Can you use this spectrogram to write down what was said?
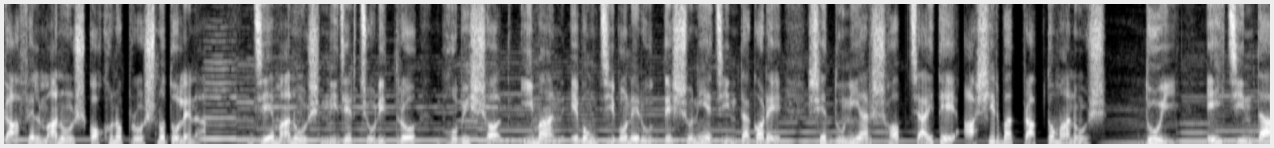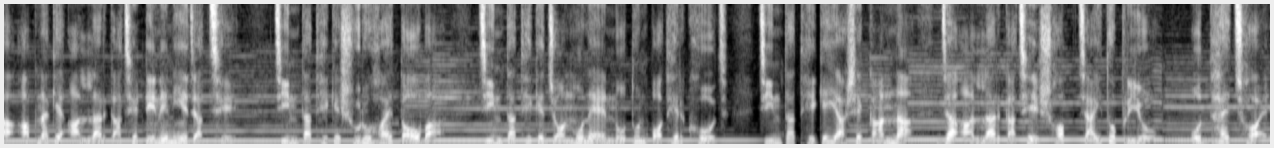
গাফেল মানুষ কখনো প্রশ্ন তোলে না। যে মানুষ নিজের চরিত্র, ভবিষ্যৎ ইমান এবং জীবনের উদ্দেশ্য নিয়ে চিন্তা করে, সে দুনিয়ার সব চাইতে আশীর্বাদ প্রাপ্ত মানুষ। দুই এই চিন্তা আপনাকে আল্লাহর কাছে টেনে নিয়ে যাচ্ছে। চিন্তা থেকে শুরু হয় তওবা। চিন্তা থেকে জন্ম নেয় নতুন পথের খোঁজ। চিন্তা থেকেই আসে কান্না, যা আল্লাহর কাছে সব চাইতো প্রিয়। অধ্যায় ছয়।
